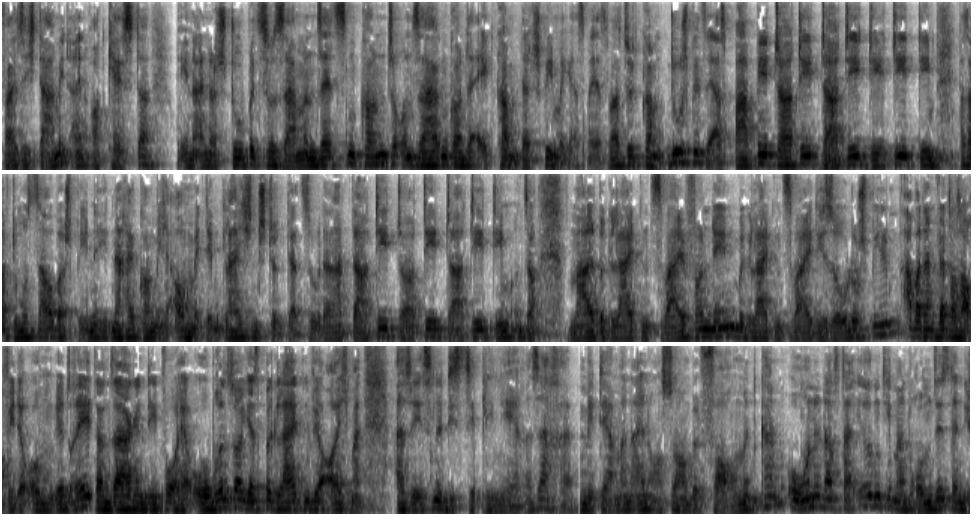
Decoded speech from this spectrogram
weil sich damit ein Orchester in einer Stube zusammensetzen konnte und sagen konnte, ey, komm, das spielen wir erstmal. Erstmal, komm, du spielst erst. Pass auf, du musst sauber spielen. Nachher komme ich auch mit dem gleichen Stück dazu. Dann hat di, da, di, dim und so. Mal begleiten zwei von denen, begleiten zwei, die Solo spielen, aber dann wird das auch wieder umgedreht. Dann sagen die vorher oberen so, jetzt begleiten wir euch mal. Also ist eine disziplinäre Sache, mit der man ein Ensemble formen kann, ohne dass da irgendjemand rumsitzt, denn die,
